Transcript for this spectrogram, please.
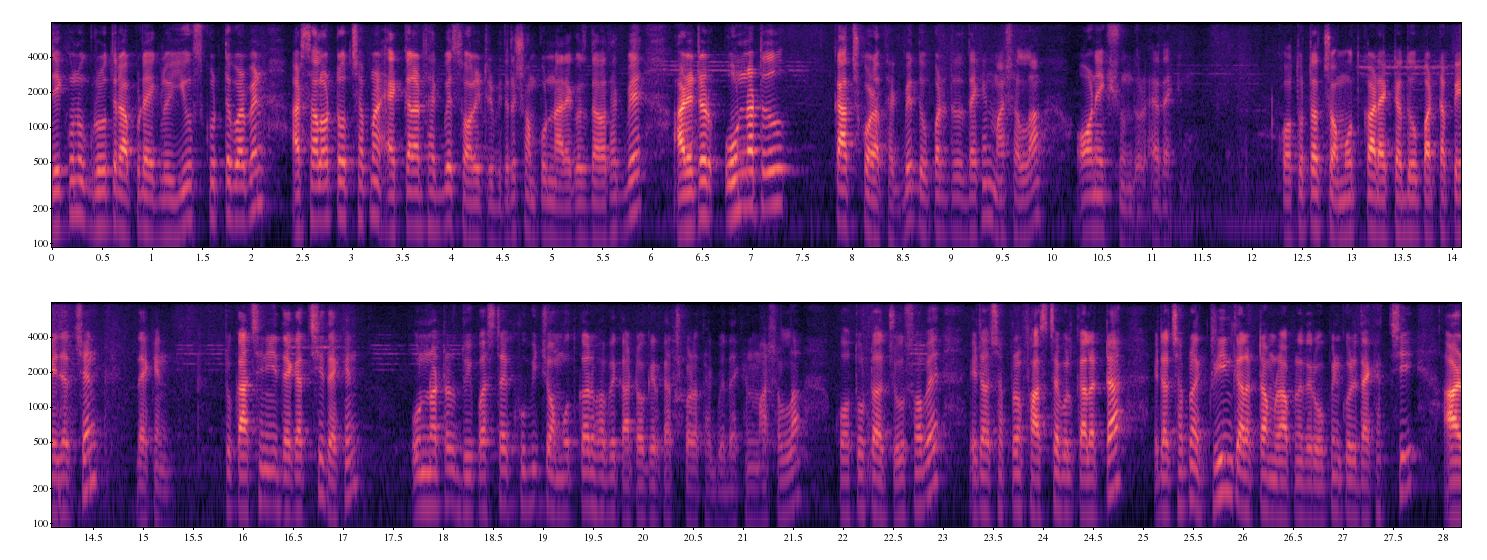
যে কোনো গ্রোথের আপনারা এগুলো ইউজ করতে পারবেন। আর সালোয়ারটা হচ্ছে আপনার এক কালার থাকবে সলিডের ভিতরে সম্পূর্ণ আরেগজ দেওয়া থাকবে। আর এটার ওড়নাটাও কাজ করা থাকবে। দোপাট্টাটা দেখেন মাসাল্লাহ অনেক সুন্দর। হ্যাঁ দেখেন, কতটা চমৎকার একটা দোপাট্টা পেয়ে যাচ্ছেন। দেখেন, একটু কাছে নিয়ে দেখাচ্ছি, দেখেন। ওড়নাটার দুই পাশটায় খুবই চমৎকারভাবে কাটকের কাজ করা থাকবে, দেখেন মাসাল্লাহ কতটা জোস হবে। এটা হচ্ছে আপনার ফার্স্ট টেবল কালারটা এটা হচ্ছে আপনার গ্রিন কালারটা আমরা আপনাদের ওপেন করে দেখাচ্ছি। আর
